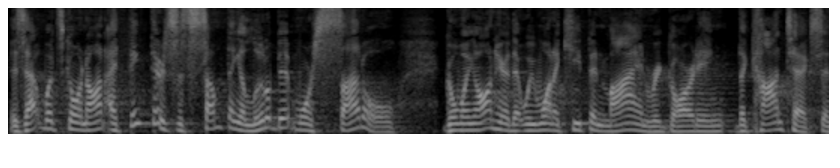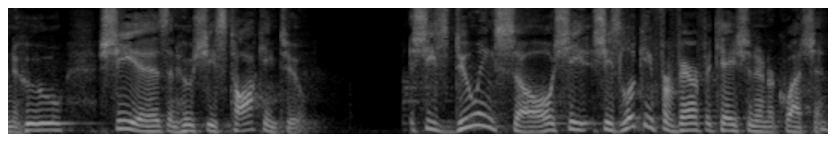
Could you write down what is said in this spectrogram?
is that what's going on? I think there's something a little bit more subtle going on here that we want to keep in mind regarding the context and who she is and who she's talking to she's doing so, she, she's looking for verification in her question,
